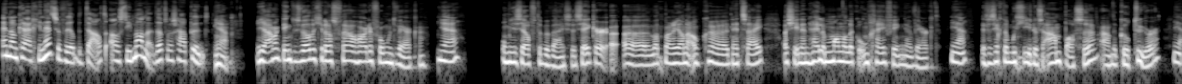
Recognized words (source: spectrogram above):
En dan krijg je net zoveel betaald als die mannen. Dat was haar punt. Ja. ja, maar ik denk dus wel dat je er als vrouw harder voor moet werken. Ja, om jezelf te bewijzen. Zeker eh, eh, wat Marianne ook eh, net zei, als je in een hele mannelijke omgeving werkt. Ja, En ze zegt, dan moet je je dus aanpassen aan de cultuur. Ja.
